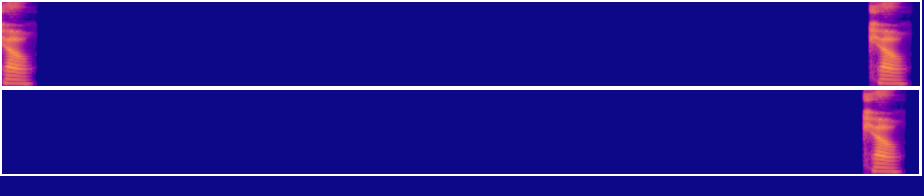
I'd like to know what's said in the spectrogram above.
cow cow cow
